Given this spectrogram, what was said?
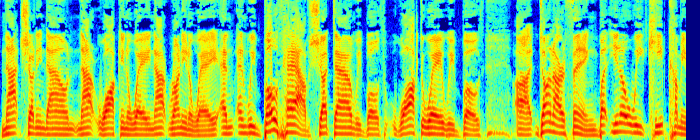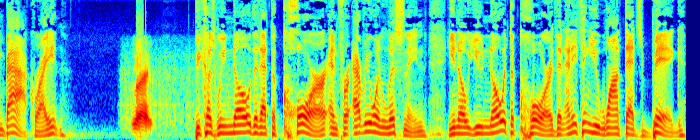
not shutting down, not walking away, not running away, and and we both have shut down. We both walked away. We both uh, done our thing, but you know, we keep coming back, right? Right. because we know that at the core, and for everyone listening, you know, you know at the core that anything you want that's big,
